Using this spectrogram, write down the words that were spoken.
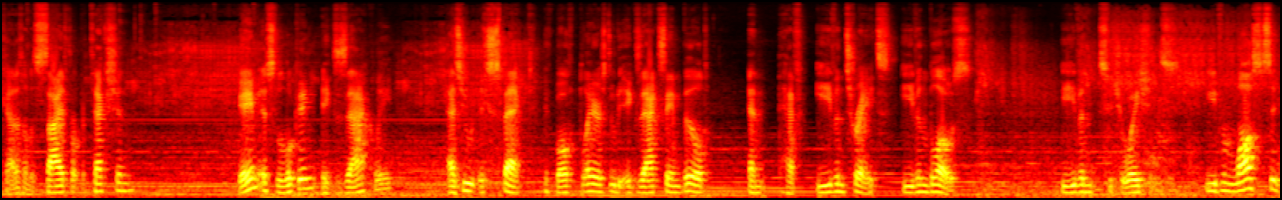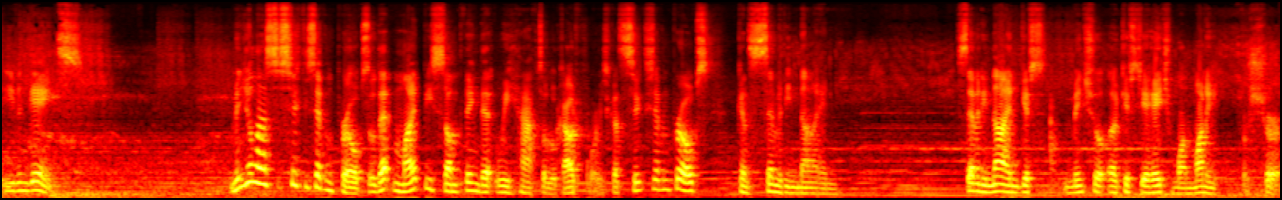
Cannons on the side for protection. Game is looking exactly as you would expect if both players do the exact same build and have even trades, even blows, even situations, even losses and even gains. Minchel has 67 probes, so that might be something that we have to look out for. He's got 67 probes against 79. 79 gives Minchel uh, gives JH more money, for sure.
